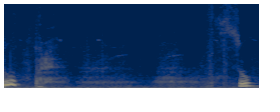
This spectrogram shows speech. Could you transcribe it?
Tak, je hodně. Super.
